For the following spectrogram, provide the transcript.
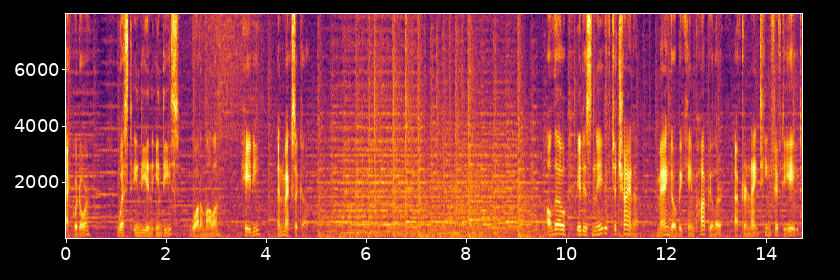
Ecuador, West Indian Indies, Guatemala, Haiti, and Mexico. Although it is native to China, mango became popular after 1958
